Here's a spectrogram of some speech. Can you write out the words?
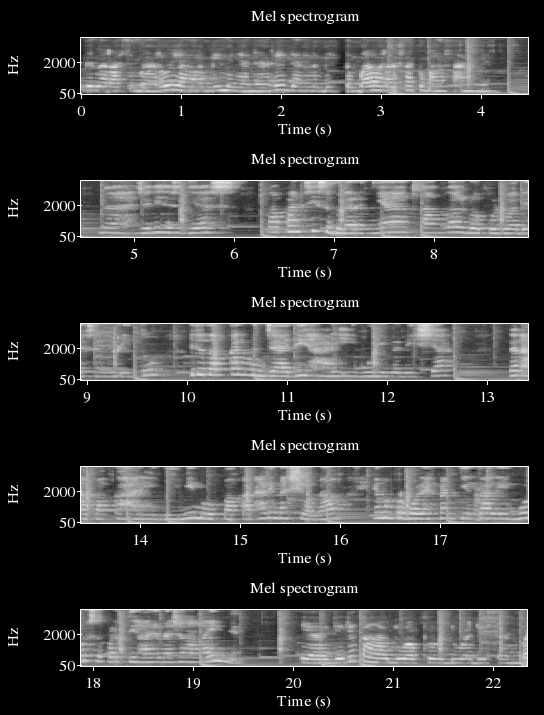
generasi baru yang lebih menyadari dan lebih tebal rasa kebangsaannya. Nah, jadi Dias, kapan sih sebenarnya tanggal 22 Desember itu ditetapkan menjadi Hari Ibu Indonesia? Dan apakah hari ini merupakan hari nasional yang memperbolehkan kita libur seperti hari nasional lainnya? Ya, jadi tanggal 22 Desember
